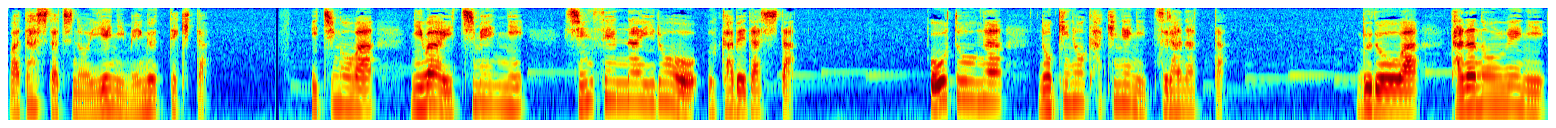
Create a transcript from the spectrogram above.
私たちの家に巡ってきた。いちごは庭一面に新鮮な色を浮かべ出した。応答が軒の垣根に連なった。ぶどうは棚の上に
